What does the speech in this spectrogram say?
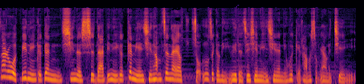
那如果比你一个更新的世代，比你一个更年轻，他们正在要走入这个领域的这些年轻人，你会给他们什么样的建议？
